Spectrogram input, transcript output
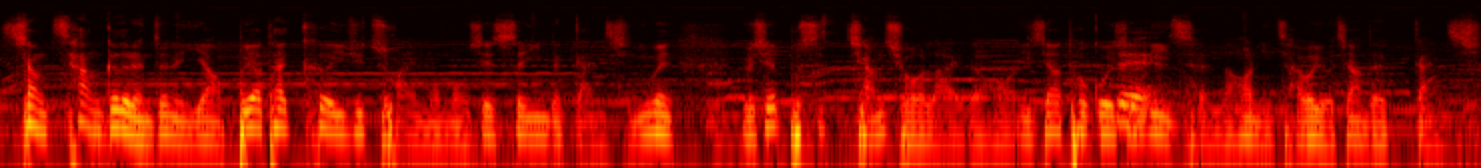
像唱歌的人真的一样，不要太刻意去揣摩某些声音的感情，因为有些不是强求来的哈，一定要透过一些历程，然后你才会有这样的感情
